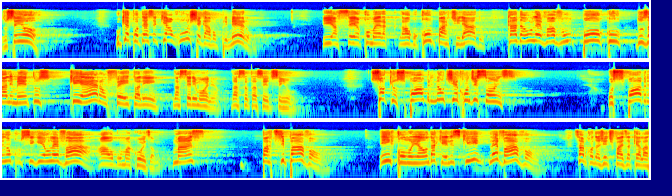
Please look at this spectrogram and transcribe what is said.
do Senhor. O que acontece é que alguns chegavam primeiro, e a ceia, como era algo compartilhado, cada um levava um pouco dos alimentos que eram feitos ali na cerimônia da Santa Ceia do Senhor. Só que os pobres não tinham condições. Os pobres não conseguiam levar a alguma coisa, mas participavam em comunhão daqueles que levavam. Sabe quando a gente faz aquela,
